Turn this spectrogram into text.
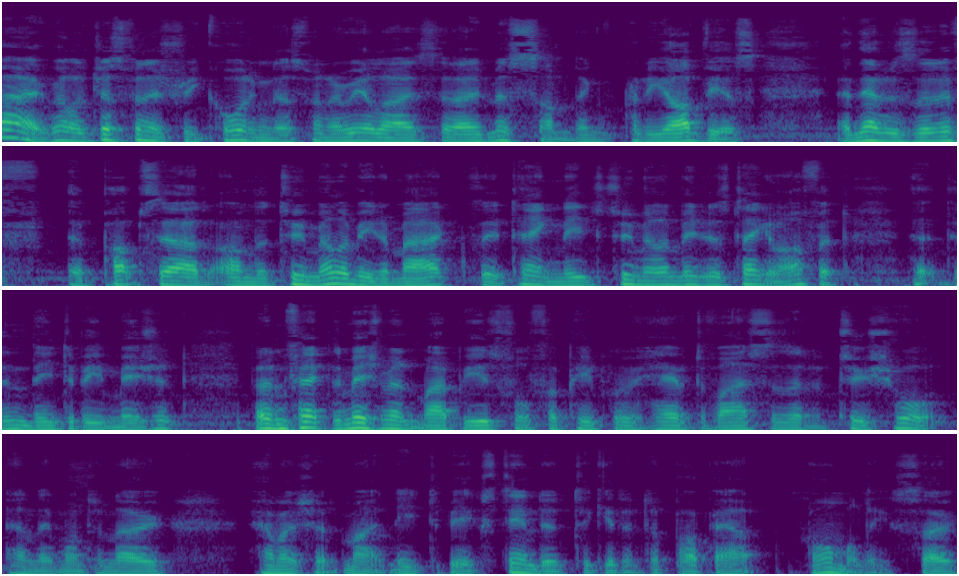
Hi, well I just finished recording this when I realized that I missed something pretty obvious and that is that if it pops out on the two millimeter mark, the tang needs two millimeters taken off it. It didn't need to be measured. But in fact, the measurement might be useful for people who have devices that are too short and they want to know how much it might need to be extended to get it to pop out normally. So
